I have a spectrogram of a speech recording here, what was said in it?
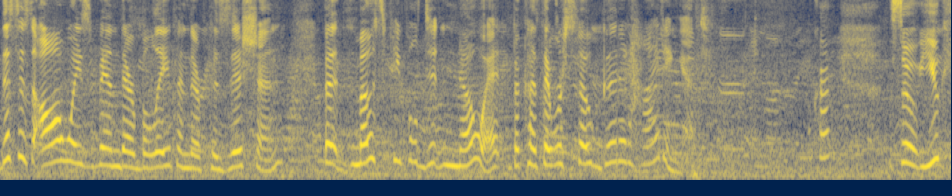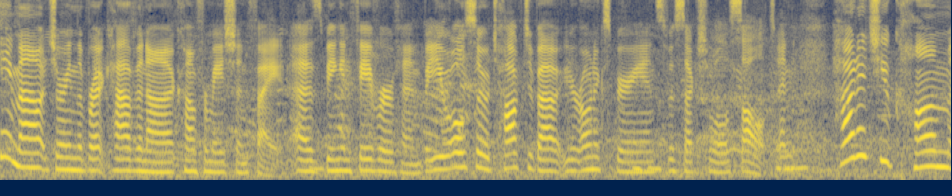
This has always been their belief and their position, but most people didn't know it because they were so good at hiding it. Okay. So you came out during the Brett Kavanaugh confirmation fight as being in favor of him, but you also talked about your own experience with sexual assault. And how did you come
